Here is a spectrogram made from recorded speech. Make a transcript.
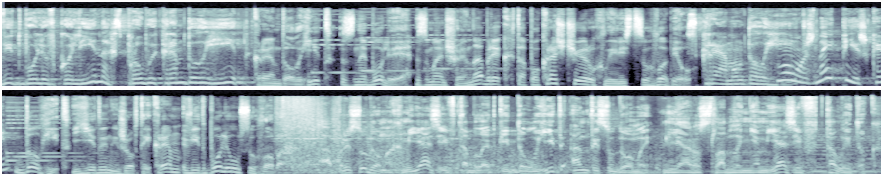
Від болю в колінах спробуй крем Долгіт. Крем Долгіт знеболює, зменшує набряк та покращує рухливість суглобів. З кремом Долгіт. Можна й пішки. Долгіт єдиний жовтий крем від болю у суглобах. А при судомах м'язів таблетки Долгіт антисудоми для розслаблення м'язів та литок.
